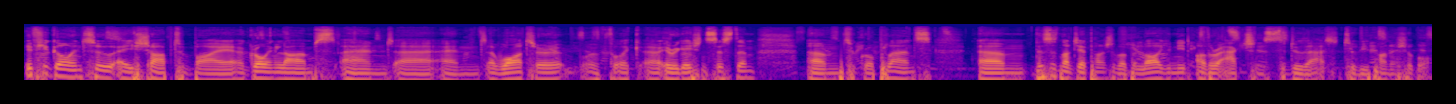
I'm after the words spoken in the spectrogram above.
If you go into a shop to buy uh, growing lamps and uh, and uh, water for like uh, irrigation system um, to grow plants, um, this is not yet punishable by law. You need other actions to do that to be punishable.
